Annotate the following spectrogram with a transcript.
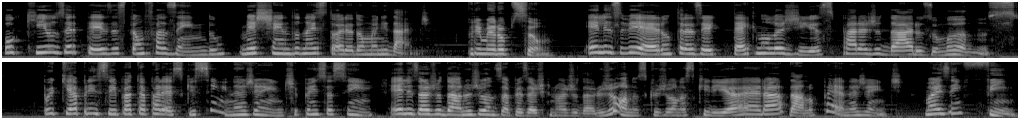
O que os ETs estão fazendo, mexendo na história da humanidade? Primeira opção. Eles vieram trazer tecnologias para ajudar os humanos? Porque a princípio até parece que sim, né, gente? Pensa assim, eles ajudaram o Jonas, apesar de que não ajudaram o Jonas, que o Jonas queria era dar no pé, né, gente? Mas enfim,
